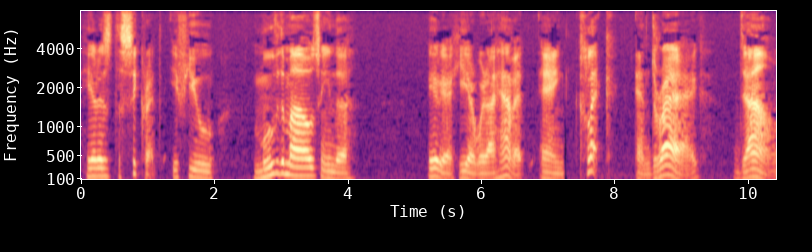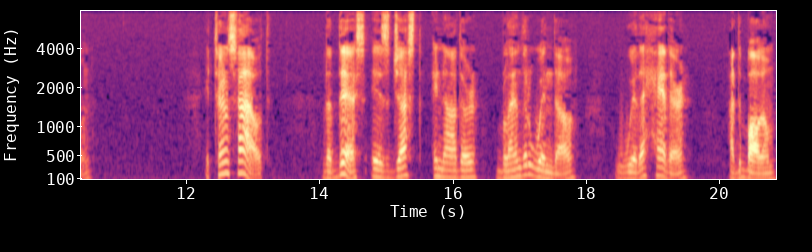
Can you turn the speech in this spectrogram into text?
here is the secret. If you move the mouse in the area here where I have it and click and drag down, it turns out that this is just another Blender window with a header at the bottom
